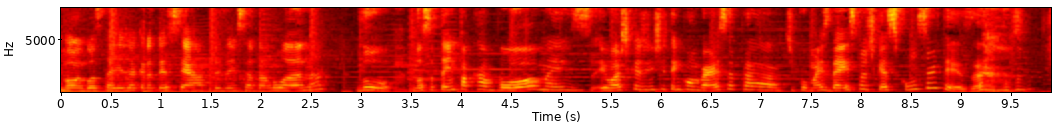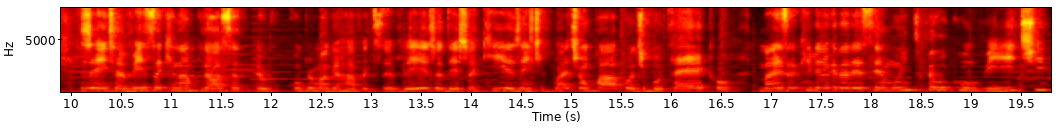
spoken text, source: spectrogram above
Bom, eu gostaria de agradecer a presença da Luana. Lu, nosso tempo acabou, mas eu acho que a gente tem conversa para tipo mais 10 podcasts com certeza. Gente, avisa que na próxima eu compro uma garrafa de cerveja, deixo aqui, a gente bate um papo de boteco. Mas eu queria agradecer muito pelo convite,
